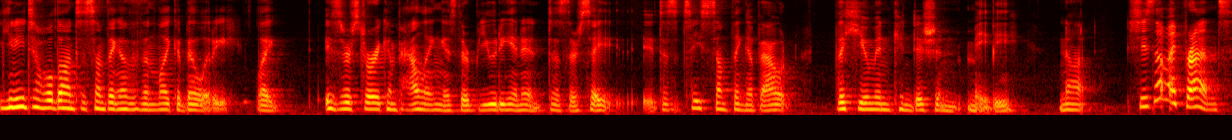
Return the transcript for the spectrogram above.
you need to hold on to something other than likability. Like is their story compelling? Is there beauty in it? Does there say it does it say something about the human condition maybe? Not she's not my friend.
